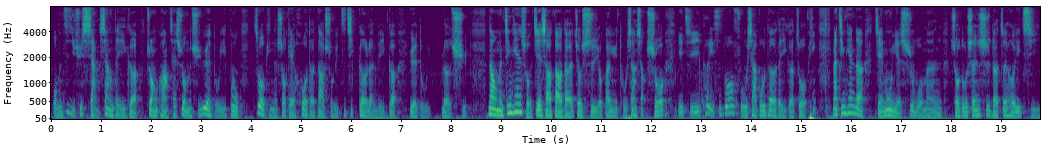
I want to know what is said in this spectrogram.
我们自己去想象的一个状况，才是我们去阅读一部作品的时候可以获得到属于自己个人的一个阅读乐趣。那我们今天所介绍到的，就是有关于图像小说以及克里斯多福·夏布特的一个作品。那今天的节目也是我们熟读生师的最后一集，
